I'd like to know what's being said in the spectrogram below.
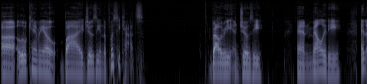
uh, a little cameo by Josie and the Pussycats. Valerie and Josie and melody. And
